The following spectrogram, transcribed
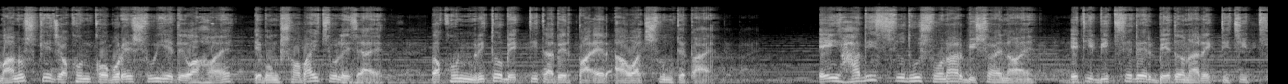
মানুষকে যখন কবরে শুইয়ে দেওয়া হয় এবং সবাই চলে যায় তখন মৃত ব্যক্তি তাদের পায়ের আওয়াজ শুনতে পায়। এই হাদিস শুধু শোনার বিষয় নয় এটি বিচ্ছেদের বেদনার একটি চিত্র।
